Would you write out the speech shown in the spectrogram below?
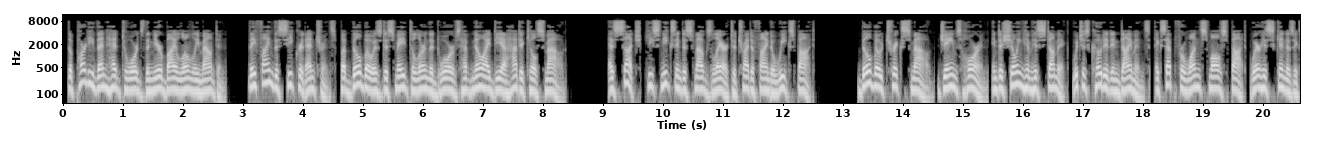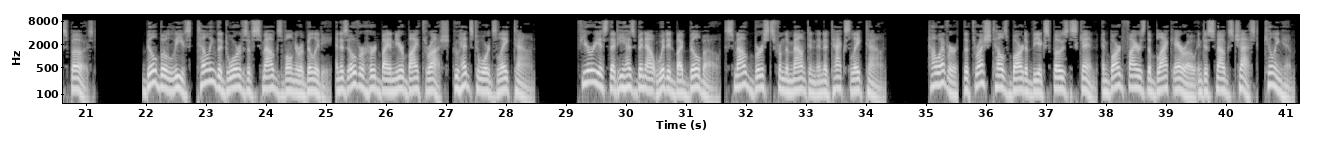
The party then head towards the nearby Lonely Mountain. They find the secret entrance, but Bilbo is dismayed to learn the dwarves have no idea how to kill Smaug. As such, he sneaks into Smaug's lair to try to find a weak spot. Bilbo tricks Smaug James Horan into showing him his stomach, which is coated in diamonds, except for one small spot, where his skin is exposed. Bilbo leaves, telling the dwarves of Smaug's vulnerability, and is overheard by a nearby thrush, who heads towards Lake Town. Furious that he has been outwitted by Bilbo, Smaug bursts from the mountain and attacks Lake Town. However, the thrush tells Bard of the exposed skin, and Bard fires the black arrow into Smaug's chest, killing him.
